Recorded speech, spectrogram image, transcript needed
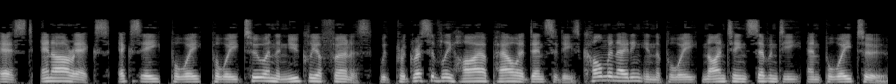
EST, NRX, XE, Pewee, Pewee 2 and the nuclear furnace, with progressively higher power densities culminating in the Pewee 1970 and Pewee Pewee 2.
